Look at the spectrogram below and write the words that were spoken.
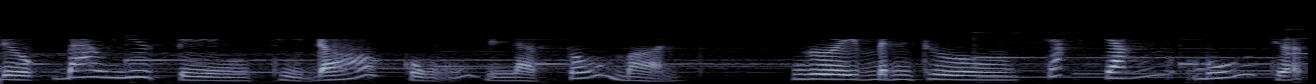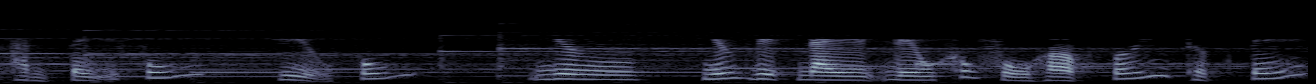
được bao nhiêu tiền thì đó cũng là số mệnh. Người bình thường chắc chắn muốn trở thành tỷ phú, triệu phú. Nhưng những việc này đều không phù hợp với thực tế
